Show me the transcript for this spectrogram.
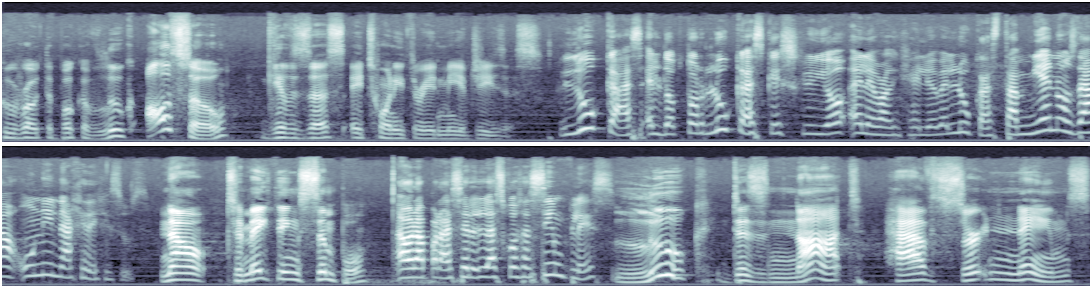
who wrote the book of Luke, also gives us a 23andMe of Jesus. Lucas, el doctor Lucas que escribió el Evangelio de Lucas, también nos da un linaje de Jesús. Now, to make things simple, Ahora, para hacer las cosas simples, Luke does not have certain names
